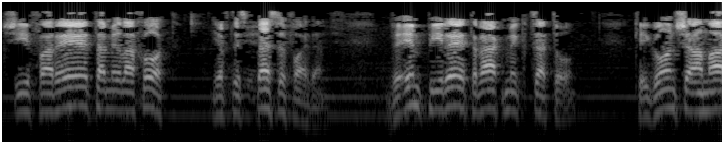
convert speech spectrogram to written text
שיפרט המלאכות. You have to specify them. ואם פירט רק מקצתו, כגון שאמר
